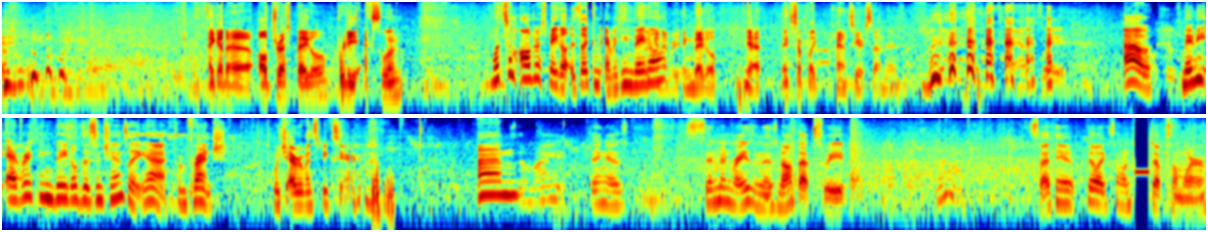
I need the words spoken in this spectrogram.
I got a all dressed bagel, pretty excellent. What's an all dressed bagel? Is it like an everything bagel? Like an everything bagel. Yeah, except like fancier sounding. Translate. oh, maybe everything bagel doesn't translate. Yeah, from French, which everyone speaks here. um, So my thing is, cinnamon raisin is not that sweet. So I think I feel like someone fed up somewhere.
